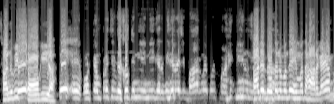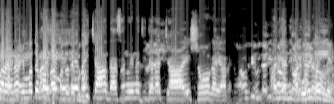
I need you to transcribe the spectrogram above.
ਸਾਨੂੰ ਵੀ ਸ਼ੌਂਕ ਹੀ ਆ। ਤੇ ਇਹ ਹੁਣ ਟੈਂਪਰੇਚਰ ਵੇਖੋ ਕਿੰਨੀ ਇੰਨੀ ਗਰਮੀ ਦੇ ਵਿੱਚ ਬਾਹਰ ਨਾ ਕੋਈ ਪਾਣੀ ਪੀਣ ਨੂੰ ਨਹੀਂ ਸਾਡੇ ਦੋ ਤਿੰਨ ਬੰਦੇ ਹਿੰਮਤ ਹਾਰ ਗਏ ਆ ਪਰ ਹੈ ਨਾ ਹਿੰਮਤ ਤੇ ਮਰਦਾ ਮਦਦ ਇਹ ਖੁਦਾ ਬਈ ਚਾਹ ਹੁੰਦਾ ਸਾਨੂੰ ਇਹਨਾਂ ਚੀਜ਼ਾਂ ਦਾ ਚਾਹ ਹੈ ਸ਼ੌਂਕ ਆ ਯਾਰ। ਸ਼ੌਂਕ ਹੀ ਹੁੰਦਾ ਜੀ ਹਾਂਜੀ ਹਾਂਜੀ ਉਹਦੇ ਹੀ ਬਣਾਉਂਦੇ ਆ।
